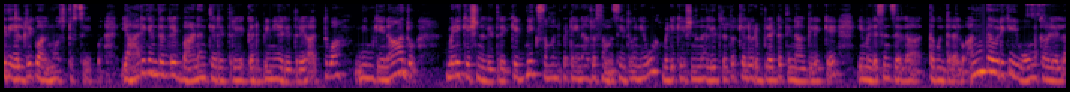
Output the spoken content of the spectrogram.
ಇದು ಎಲ್ರಿಗೂ ಆಲ್ಮೋಸ್ಟ್ ಸೇಫ್ ಯಾರಿಗೆ ಅಂತಂದರೆ ಬಾಣಂತಿಯರಿದ್ದರೆ ಗರ್ಭಿಣಿಯರಿದ್ದರೆ ಅಥವಾ ನಿಮ್ಗೇನಾದರೂ ಮೆಡಿಕೇಷನಲ್ಲಿದ್ದರೆ ಕಿಡ್ನಿಗೆ ಸಂಬಂಧಪಟ್ಟ ಏನಾದರೂ ಸಮಸ್ಯೆ ಇದು ನೀವು ಮೆಡಿಕೇಷನಲ್ಲಿದ್ದರೆ ಅಥವಾ ಕೆಲವರು ಬ್ಲಡ್ ತಿನ್ನಾಗಲಿಕ್ಕೆ ಈ ಮೆಡಿಸಿನ್ಸ್ ಎಲ್ಲ ತಗೊತಾರಲ್ವ? ಅಂಥವರಿಗೆ ಈ ಓಮ್ ಕಾಳೆಲ್ಲ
